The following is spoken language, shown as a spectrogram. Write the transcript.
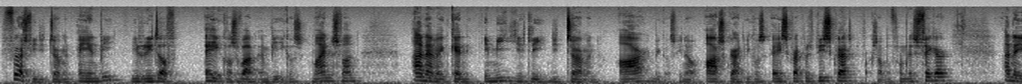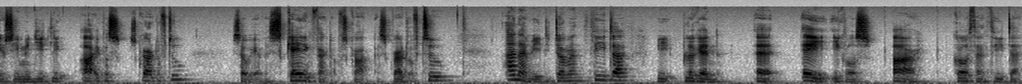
First we determine a and b. We read off a equals 1 and b equals minus 1. And then we can immediately determine r because we know r squared equals a squared plus b squared, for example from this figure. And then you see immediately r equals square root of 2. So we have a scaling factor of square root of 2. And then we determine theta. We plug in uh, a equals r cosine theta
